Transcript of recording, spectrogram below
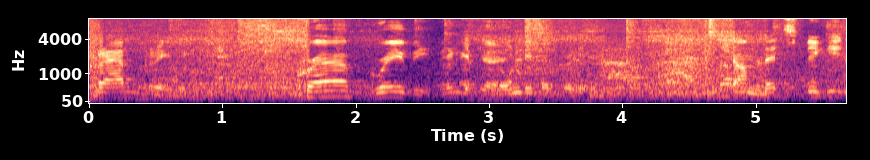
crab gravy crab gravy. bring it Okay. only for gravy come let's dig in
